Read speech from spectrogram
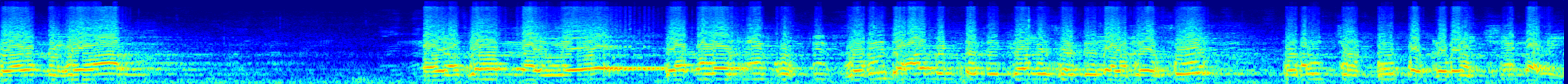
नोंद घ्या मैदान नाहीये. त्यामुळे ही कुस्ती जरी दहा मिनिटं निकालीसाठी लावली असेल तरी चड्डी पकडायची नाही.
